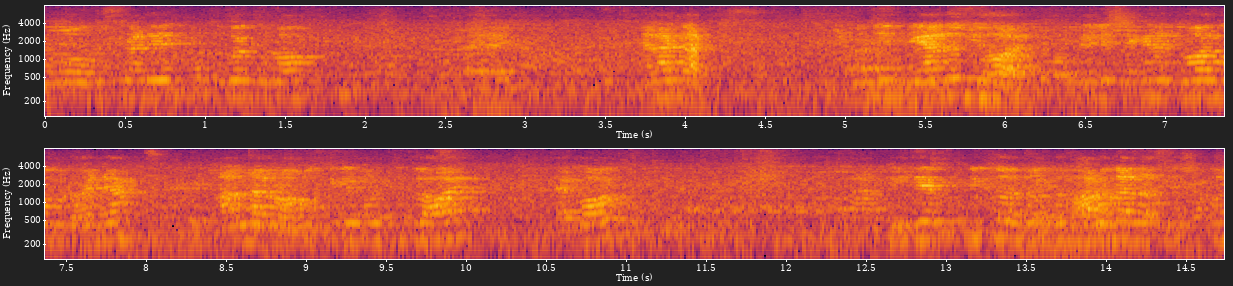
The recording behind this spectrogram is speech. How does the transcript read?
কোনো অনুষ্ঠানে অথবা কোনো এলাকার যদি বেয়াদবি হয়, তাহলে সেখানে দোয়া কবুল হয় না। আল্লাহর রহমত থেকে বঞ্চিত হয় এবং নিজের কৃত যত ভালো কাজ আছে, সকল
